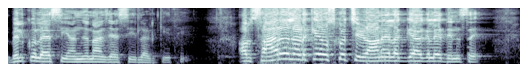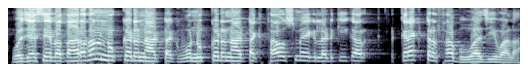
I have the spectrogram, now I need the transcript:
बिल्कुल ऐसी अंजना जैसी लड़की थी। अब सारे लड़के उसको चिढ़ाने लग गए अगले दिन से। वो जैसे बता रहा था ना, नुक्कड़ नाटक, वो नुक्कड़ नाटक था, उसमें एक लड़की का करेक्टर था बुआ जी वाला।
